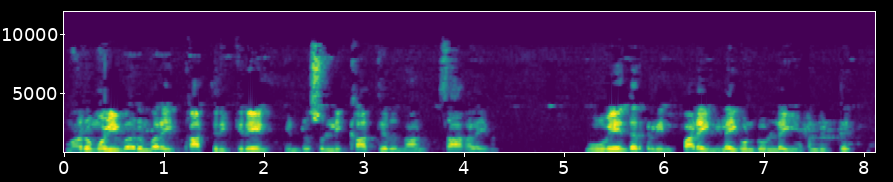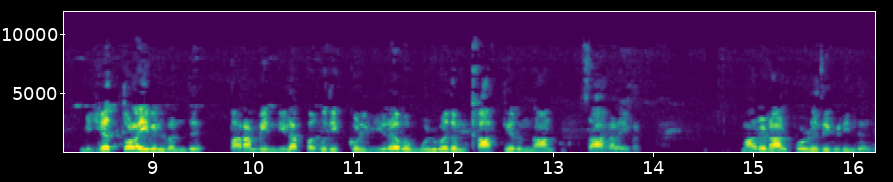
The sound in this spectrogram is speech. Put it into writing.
மறுமொழி வரும் வரை காத்திருக்கிறேன் என்று சொல்லி காத்திருந்தான் சாகலைவன். மூவேந்தர்களின் படை நிலை கொண்டுள்ள இடம் விட்டு மிக தொலைவில் வந்து பரம்பின் நிலப்பகுதிக்குள் இரவு முழுவதும் காத்திருந்தான் சாகலைவன். மறுநாள் பொழுது விடிந்தது.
